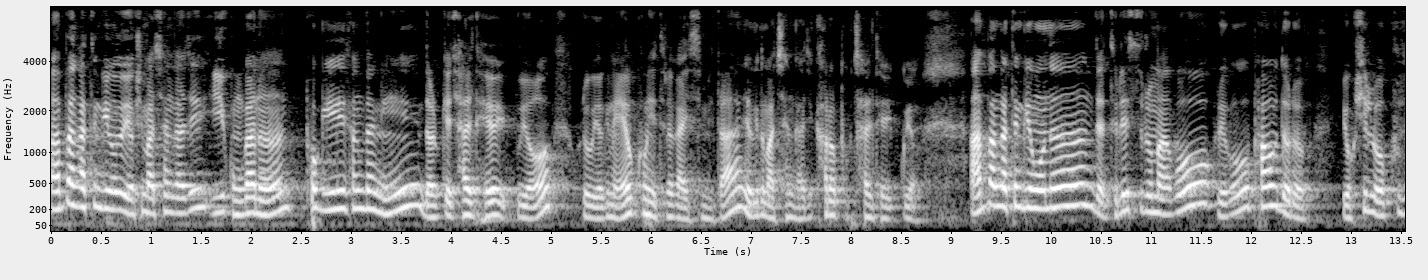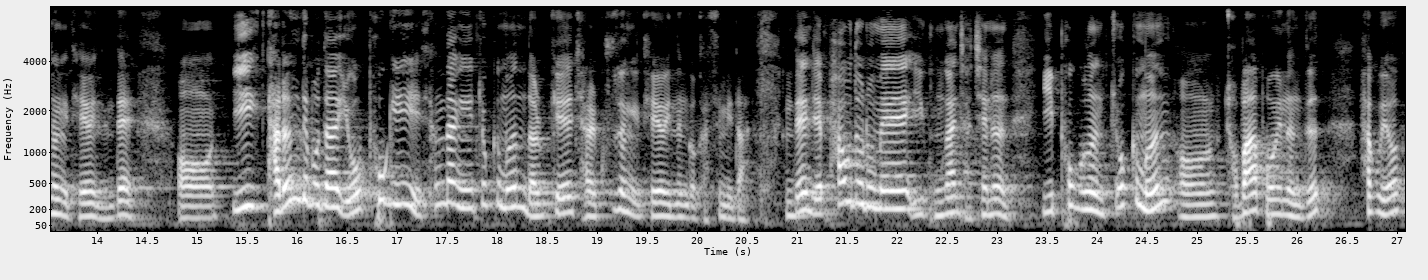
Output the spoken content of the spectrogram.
안방 같은 경우도 역시 마찬가지 이 공간은 폭이 상당히 넓게 잘 되어 있고요. 그리고 여기는 에어컨이 들어가 있습니다. 여기도 마찬가지 가로폭 잘 되어 있고요. 안방 같은 경우는 드레스룸하고 그리고 파우더룸, 욕실로 구성이 되어 있는데 어, 이 다른 데보다 요 폭이 상당히 조금은 넓게 잘 구성이 되어 있는 것 같습니다. 근데 이제 파우더룸의 이 공간 자체는 이 폭은 조금은 어, 좁아 보이는 듯 하고요.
